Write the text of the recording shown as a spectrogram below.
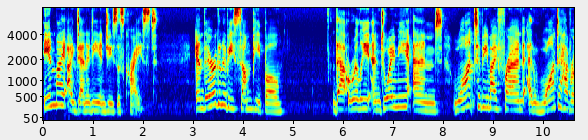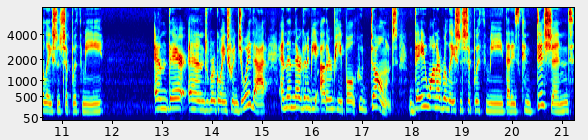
in my identity in Jesus Christ. And there are going to be some people that really enjoy me and want to be my friend and want to have relationship with me. And there and we're going to enjoy that. And then there are going to be other people who don't. They want a relationship with me that is conditioned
